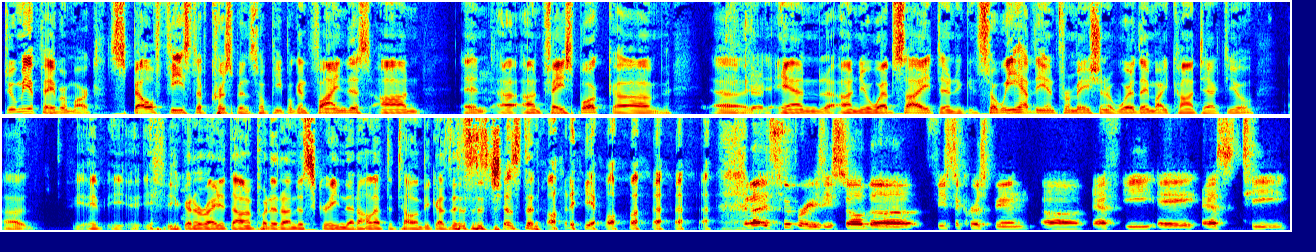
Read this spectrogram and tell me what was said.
do me a favor, Mark. Spell Feast of Crispin, so people can find this on and uh, on Facebook. Um, uh, okay. and on your website, and so we have the information of where they might contact you. Uh, if, if you're going to write it down and put it on the screen, then I'll have to tell him because this is just an audio. yeah, it's super easy. So the Feast of Crispian, uh, F E A S T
